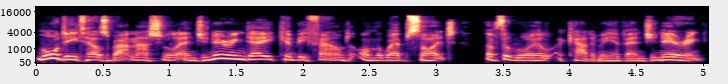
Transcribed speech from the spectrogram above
More details about National Engineering Day can be found on the website of the Royal Academy of Engineering.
